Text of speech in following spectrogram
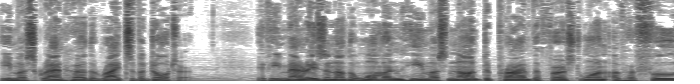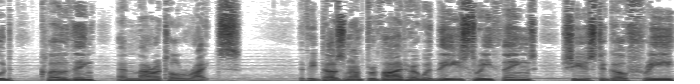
he must grant her the rights of a daughter. If he marries another woman, he must not deprive the first one of her food, clothing, and marital rights. If he does not provide her with these three things, she is to go free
